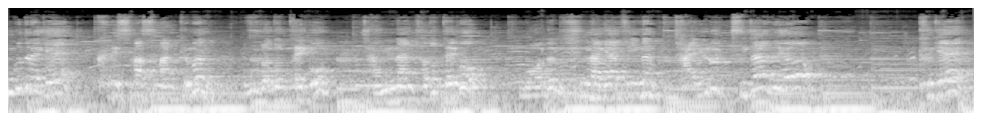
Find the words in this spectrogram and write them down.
친구들에게 크리스마스만큼은 울어도 되고 장난쳐도 되고 뭐든 신나게 할 수 있는 자유를 주자고요. 그게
